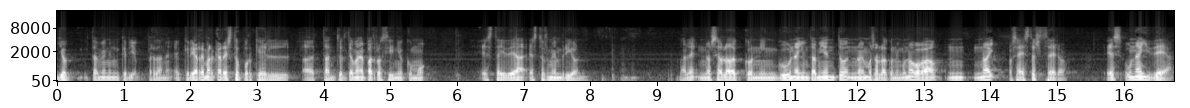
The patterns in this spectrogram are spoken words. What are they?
Yo también quería, perdón, eh, quería remarcar esto porque el, ah, tanto el tema del patrocinio como esta idea, esto es un embrión. ¿Vale? No se ha hablado con ningún ayuntamiento, no hemos hablado con ningún abogado, no hay, o sea, esto es cero. Es una idea.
